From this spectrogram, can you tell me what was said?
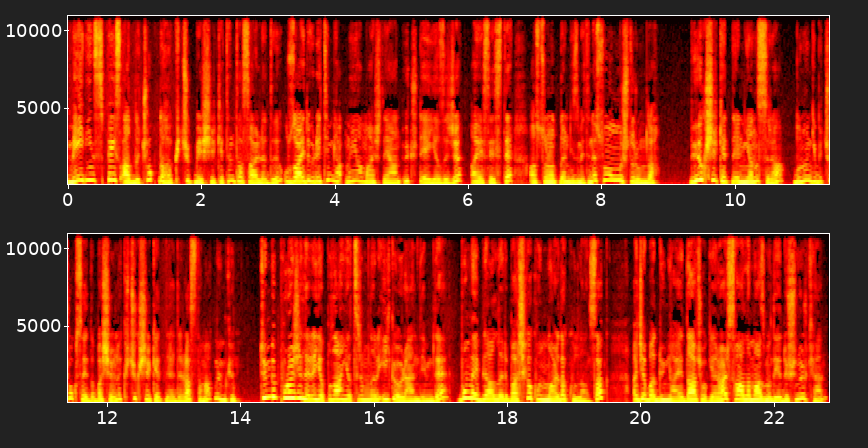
Made in Space adlı çok daha küçük bir şirketin tasarladığı uzayda üretim yapmayı amaçlayan 3D yazıcı ISS'te astronotların hizmetine sunulmuş durumda. Büyük şirketlerin yanı sıra bunun gibi çok sayıda başarılı küçük şirketlere de rastlamak mümkün. Tüm bu projelere yapılan yatırımları ilk öğrendiğimde bu meblağları başka konularda kullansak acaba dünyaya daha çok yarar sağlamaz mı diye düşünürken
